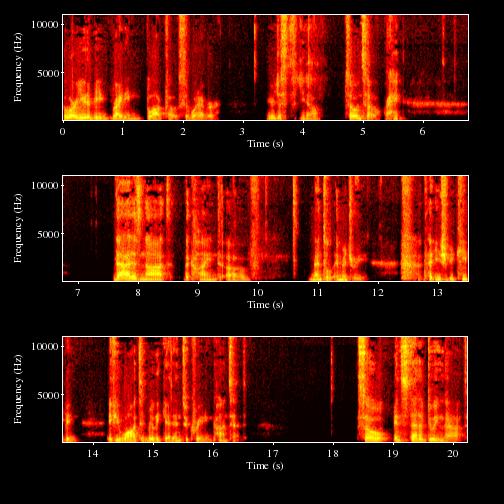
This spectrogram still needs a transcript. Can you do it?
Who are you to be writing blog posts or whatever? You're just, you know, so and so, right? That is not the kind of mental imagery that you should be keeping if you want to really get into creating content. So instead of doing that,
